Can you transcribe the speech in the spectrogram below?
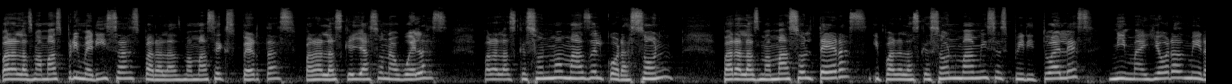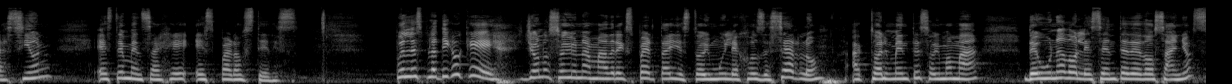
para las mamás primerizas, para las mamás expertas, para las que ya son abuelas, para las que son mamás del corazón, para las mamás solteras y para las que son mamis espirituales, mi mayor admiración, este mensaje es para ustedes. Pues les platico que yo no soy una madre experta y estoy muy lejos de serlo. Actualmente soy mamá de un adolescente de dos años.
